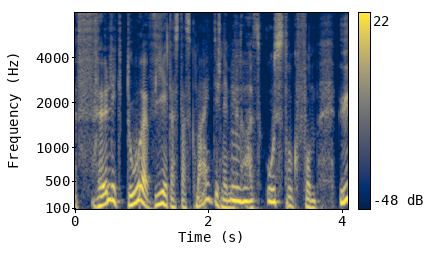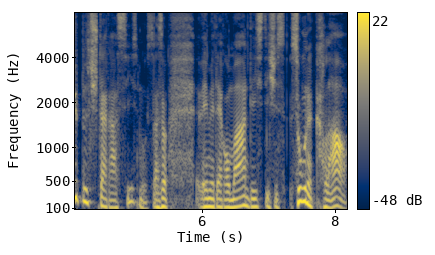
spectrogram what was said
völlig durch, wie das, das gemeint ist, nämlich mhm. als Ausdruck vom übelsten Rassismus. Also, wenn man den Roman liest, ist es so klar,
